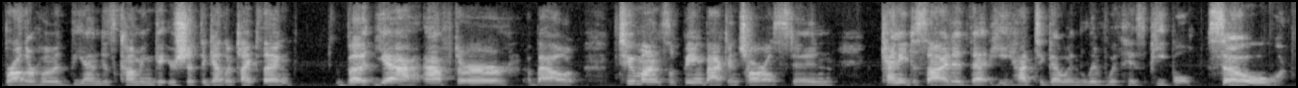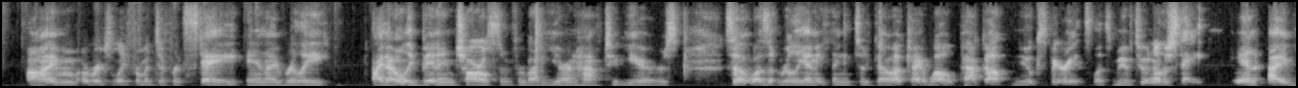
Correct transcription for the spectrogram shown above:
brotherhood. The end is coming. Get your shit together, type thing. But yeah, after about two months of being back in Charleston, Kenny decided that he had to go and live with his people. So I'm originally from a different state, and I really I'd only been in Charleston for about a year and a half, two years. So it wasn't really anything to go, okay, well, pack up, new experience, let's move to another state. And I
